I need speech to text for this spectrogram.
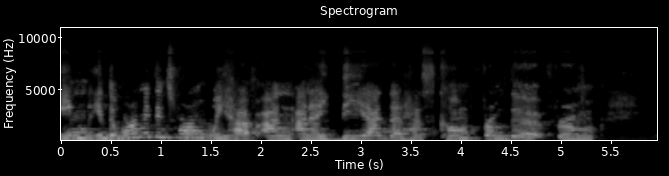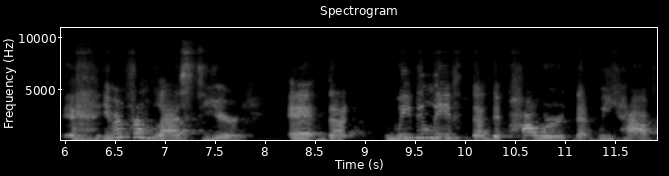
In in the World Meetings Forum, we have an, an idea that has come from the from even from last year. mm-hmm. that we believe that the power that we have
